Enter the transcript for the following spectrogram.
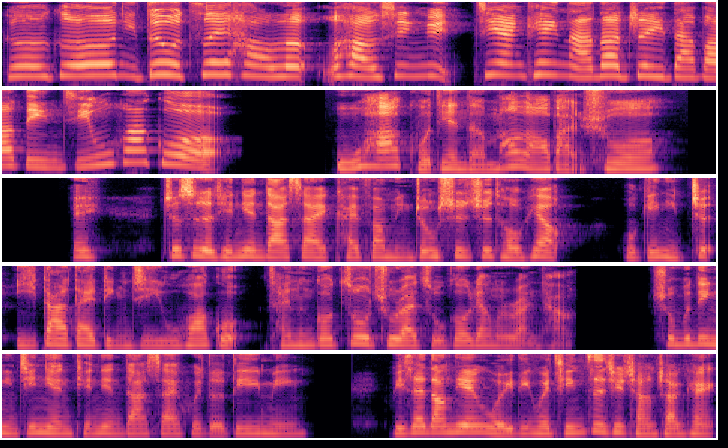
哥哥，你对我最好了，我好幸运，竟然可以拿到这一大包顶级无花果。”无花果店的猫老板说：“哎。”这次的甜点大赛开放民众试吃投票，我给你这一大袋顶级无花果，才能够做出来足够量的软糖。说不定你今年甜点大赛会得第一名。比赛当天，我一定会亲自去尝尝看。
